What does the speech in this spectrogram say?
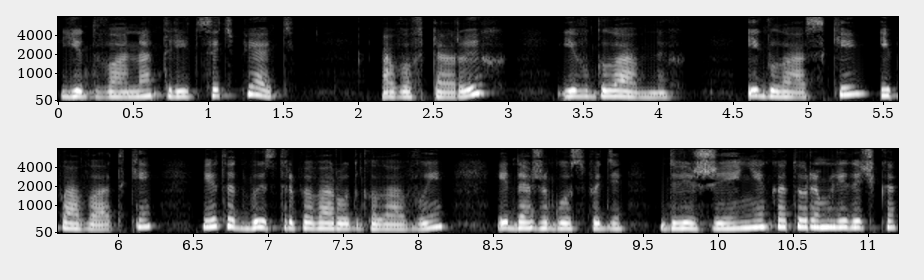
едва на 35. А во-вторых, и в главных, и глазки, и повадки, и этот быстрый поворот головы, и даже, Господи, движение, которым Лидочка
